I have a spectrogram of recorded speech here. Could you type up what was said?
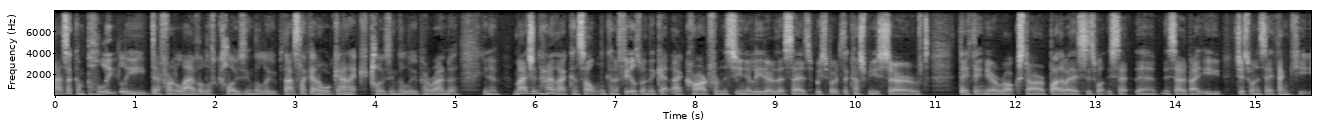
That's a completely different level of closing the loop. That's like an organic closing the loop around a you know imagine how that consultant kind of feels when they get that card from the senior leader that says we spoke to the customer you served. They think you're a rock star. By the way this is what they said uh, they said about you. Just want to say thank you.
